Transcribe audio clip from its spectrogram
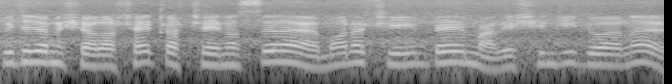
bây giờ nó sợ sẽ trò chơi nó xưa mua nó chỉ bé mà lấy xin chỉ đua nữa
